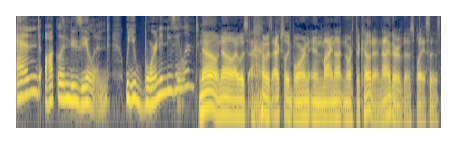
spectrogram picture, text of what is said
and Auckland, New Zealand. Were you born in New Zealand? no, no. I was I was actually born in Minot, North Dakota. Neither of those places.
